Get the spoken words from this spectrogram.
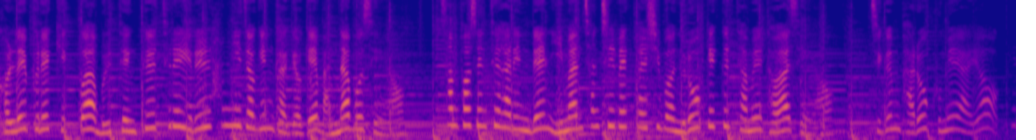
걸레 브레킷과 물탱크 트레이를 합리적인 가격에 만나보세요. 3% 할인된 21,780원으로 깨끗함을 더하세요. 지금 바로 구매하여 쾌-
